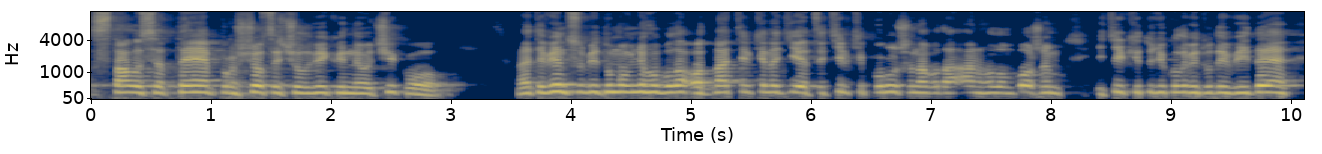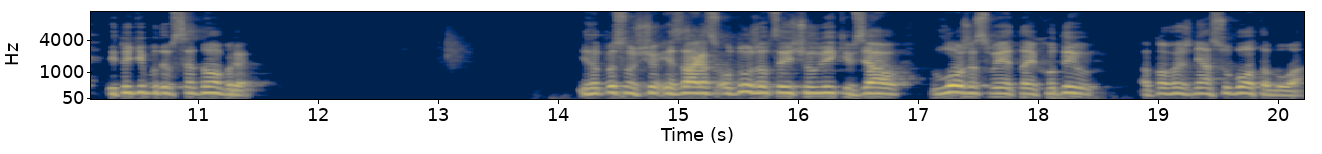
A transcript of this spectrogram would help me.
сталося те, про що цей чоловік він не очікував. Знаєте, він собі думав, в нього була одна тільки надія, це тільки порушена вода ангелом Божим, і тільки тоді, коли він туди війде, і тоді буде все добре. І написано, що і зараз одужав цей чоловік і взяв ложе своє та й ходив, а того ж дня субота була.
